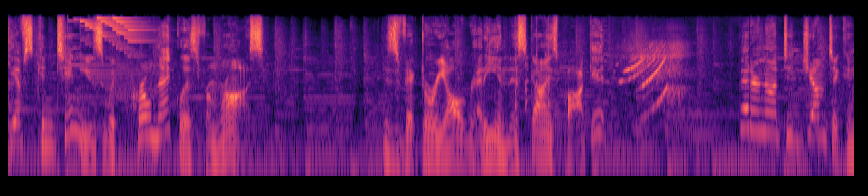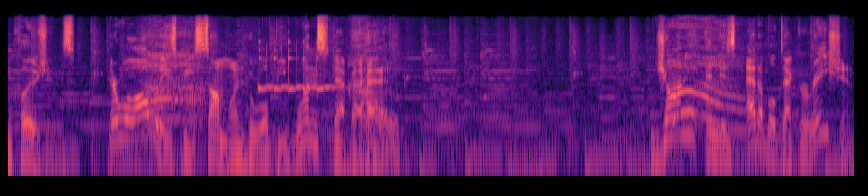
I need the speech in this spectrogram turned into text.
gifts continues with pearl necklace from Ross. Is victory already in this guy's pocket? Better not to jump to conclusions. There will always be someone who will be one step ahead. Johnny and his edible decoration.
